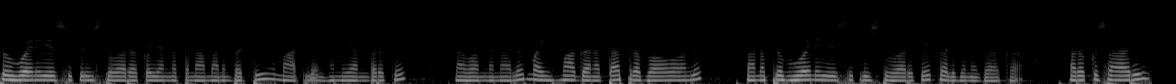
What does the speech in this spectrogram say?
ప్రభు అయిన యేసుక్రీస్తు వారి యొక్క ఉన్నత నామాన్ని బట్టి మాట్లాడిన మీ అందరికీ నా వందనాలు. మహిమ ఘనత ప్రభావాలు మన ప్రభు అయిన యేసుక్రీస్తు వారికే కలిగిన గాక మరొకసారి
